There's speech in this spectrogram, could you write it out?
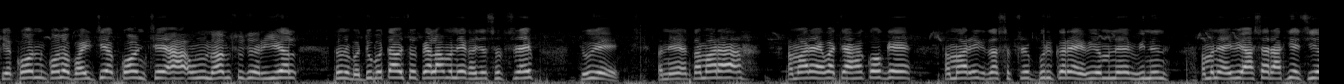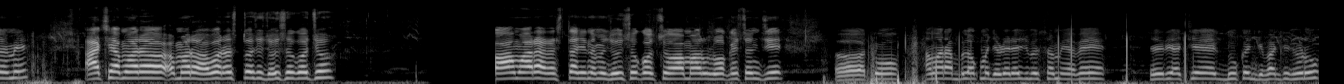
કે કોણ, કોનો ભાઈ છે, કોણ છે, આ હું નામ શું છે રિયલ તમને બધું બતાવીશું. પહેલાં મને એક હજાર સબસ્ક્રાઈબ જોઈએ. અને તમારા, અમારા એવા ચાહકો કે અમારી હજાર સબસ્ક્રાઈબ પૂરી કરે એવી અમને વિનંત, અમને એવી આશા રાખીએ છીએ અમે. આ છે અમારો અમારો આવો રસ્તો છે, જોઈ શકો છો. આ અમારા રસ્તા છે તમે જોઈ શકો છો આ મારું લોકેશન છે. તો અમારા બ્લોકમાં જોડે રહેજો બસ અમે હવે જઈ રહ્યા છીએ એક દુકાન જવાનું છે થોડું.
